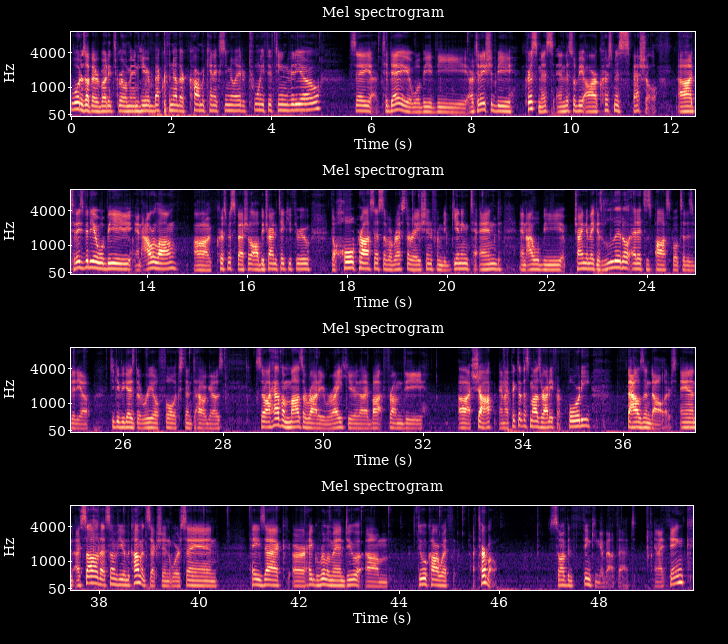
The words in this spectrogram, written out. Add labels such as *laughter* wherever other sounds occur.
What is up everybody, it's Gorilla Man here, back with another Car Mechanic Simulator 2015 video. Say, today will be the, or today should be Christmas, and this will be our Christmas special. Uh, today's video will be an hour long uh, Christmas special. I'll be trying to take you through the whole process of a restoration from beginning to end, and I will be trying to make as little edits as possible to this video to give you guys the real full extent to how it goes. So I have a Maserati right here that I bought from the uh, shop, and I picked up this Maserati for forty thousand dollars. And I saw that some of you in the comment section were saying, "Hey Zach," or "Hey Gorilla Man, do um, do a car with a turbo." So I've been thinking about that, and I think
